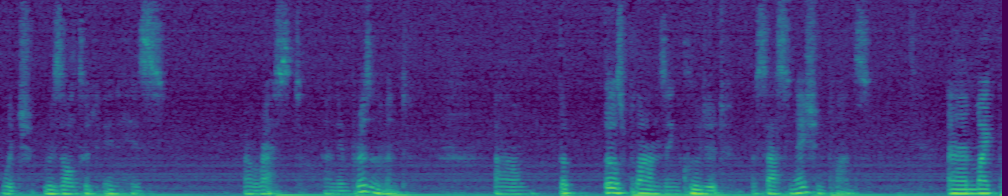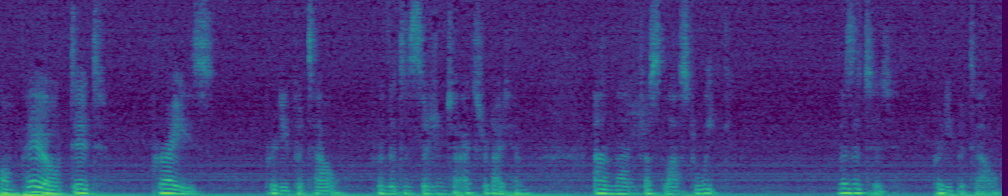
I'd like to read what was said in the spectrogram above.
which resulted in his arrest and imprisonment. Um, but those plans included assassination plans. And Mike Pompeo did praise Priti Patel for the decision to extradite him, and then just last week visited Priti Patel,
